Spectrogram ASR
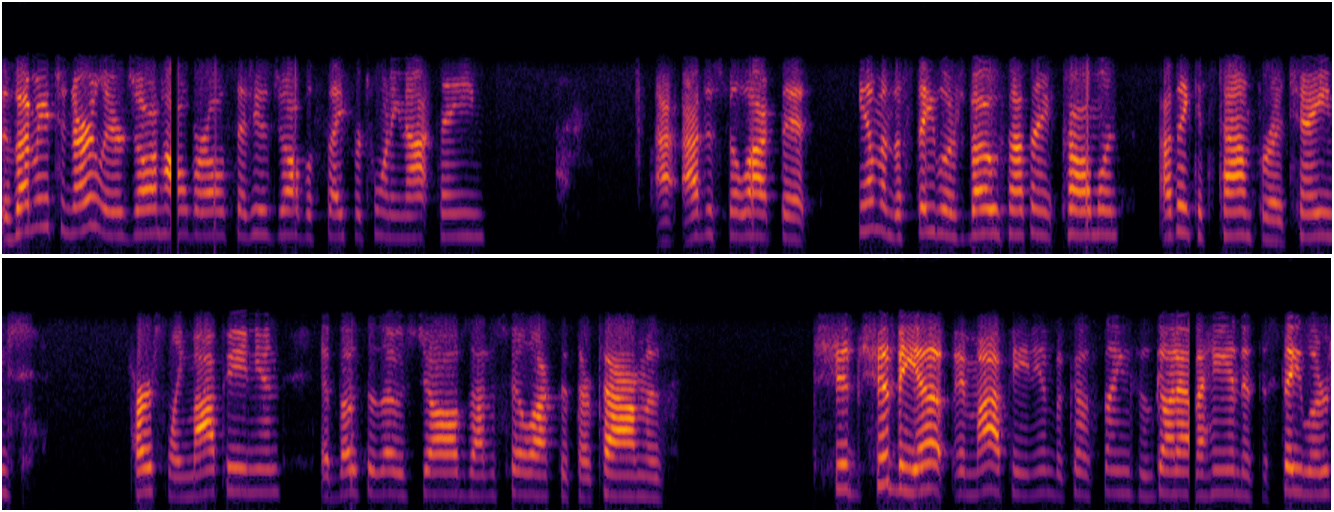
As I mentioned earlier, John Harbaugh said his job was safe for 2019. I, I just feel like that him and the Steelers both. I think Tomlin. I think it's time for a change. Personally, my opinion at both of those jobs, I just feel like that their time is should should be up in my opinion because things has got out of hand at the Steelers.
